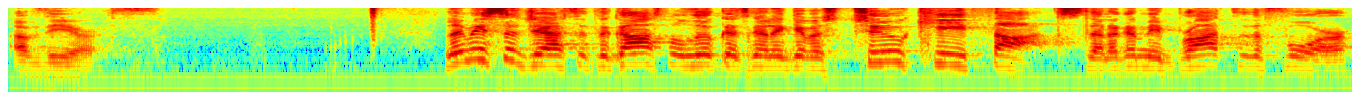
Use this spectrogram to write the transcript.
of the earth. Let me suggest that the Gospel of Luke is going to give us two key thoughts that are going to be brought to the fore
